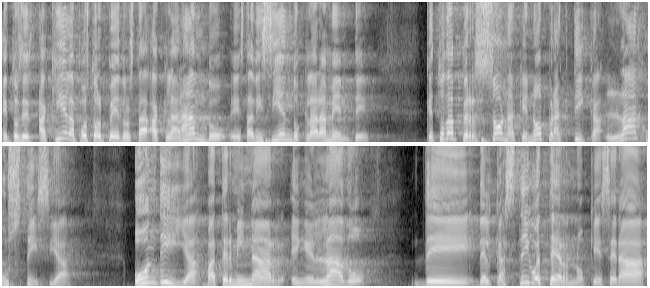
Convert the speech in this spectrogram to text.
Entonces, aquí el apóstol Pedro está aclarando, está diciendo claramente que toda persona que no practica la justicia, un día va a terminar en el lado de, del castigo eterno, que será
